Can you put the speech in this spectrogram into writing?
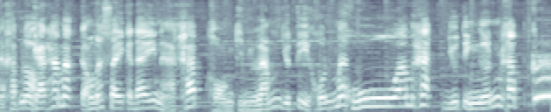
นะครับเนาะกะถ้ามักเก่ามาใส่ก็ได้นะครับของกินล้ำอยู่ติคนมากความหักอยู่ติเงินครับกรู๊ด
